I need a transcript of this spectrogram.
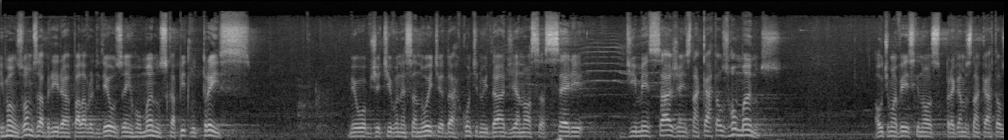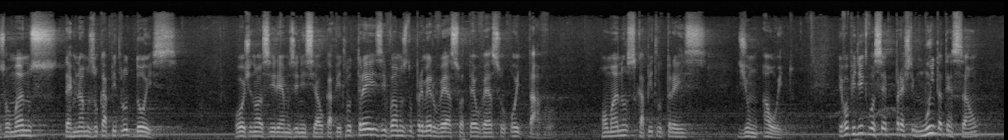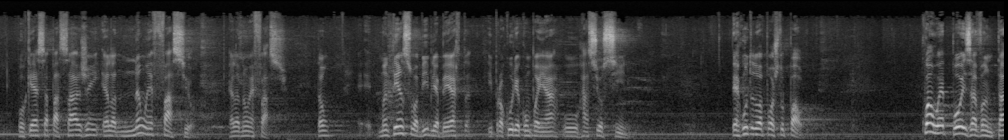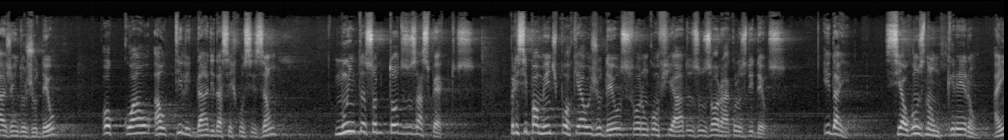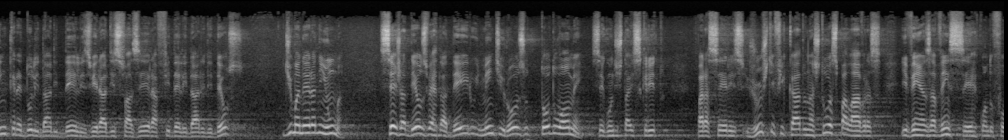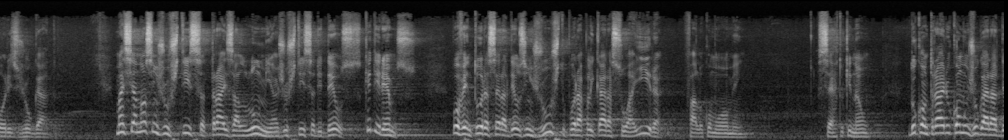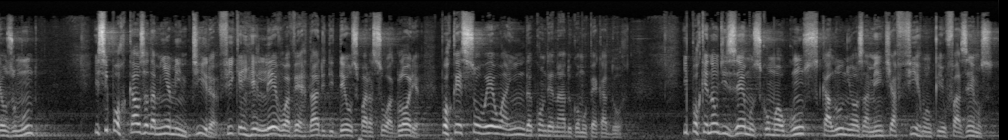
Irmãos, vamos abrir a palavra de Deus em Romanos capítulo 3. Meu objetivo nessa noite é dar continuidade à nossa série de mensagens na carta aos Romanos. A última vez que nós pregamos na carta aos Romanos, terminamos o capítulo 2. Hoje nós iremos iniciar o capítulo 3 e vamos do primeiro verso até o verso oitavo. Romanos capítulo 3, de 1 a 8. Eu vou pedir que você preste muita atenção porque essa passagem ela não é fácil, ela não é fácil. Então, eh, mantenha sua Bíblia aberta e procure acompanhar o raciocínio. Pergunta do apóstolo Paulo: Qual é, pois, a vantagem do judeu? Ou qual a utilidade da circuncisão? Muita sob todos os aspectos, principalmente porque aos judeus foram confiados os oráculos de Deus. E daí? Se alguns não creram, a incredulidade deles virá desfazer a fidelidade de Deus? De maneira nenhuma. Seja Deus verdadeiro e mentiroso todo homem, segundo está escrito, para seres justificado nas tuas palavras e venhas a vencer quando fores julgado. Mas se a nossa injustiça traz a lume a justiça de Deus, que diremos? Porventura será Deus injusto por aplicar a sua ira? Falo como homem. Certo que não. Do contrário, como julgará Deus o mundo? E se por causa da minha mentira fica em relevo a verdade de Deus para a sua glória, porque sou eu ainda condenado como pecador? E porque não dizemos, como alguns caluniosamente afirmam que o fazemos,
